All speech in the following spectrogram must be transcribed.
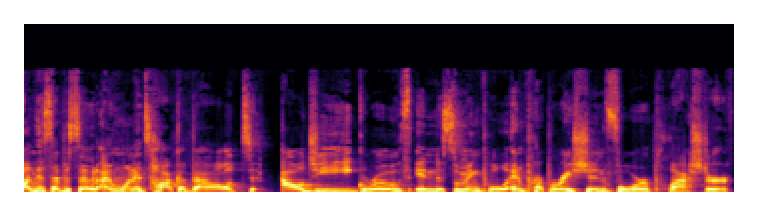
on this episode, I want to talk about algae growth in the swimming pool and preparation for plaster.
